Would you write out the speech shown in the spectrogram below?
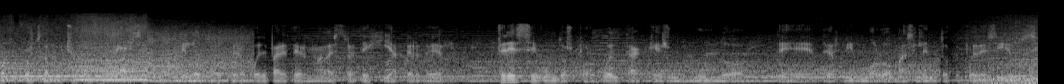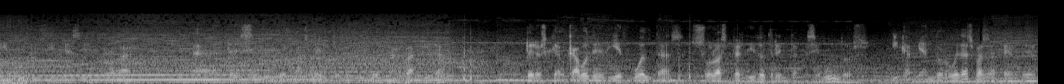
porque cuesta mucho controlarse como piloto, pero puede parecer mala estrategia perder 3 segundos por vuelta, que es un mundo de, ritmo lo más lento que puedes ir si decides ir rodar 3 segundos más lento que vuelta rápida. Pero es que al cabo de 10 vueltas solo has perdido 30 segundos y cambiando ruedas vas a perder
